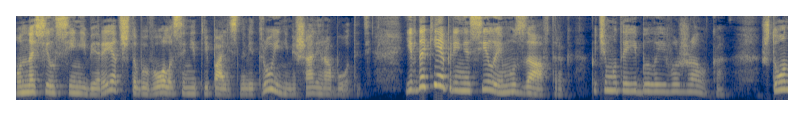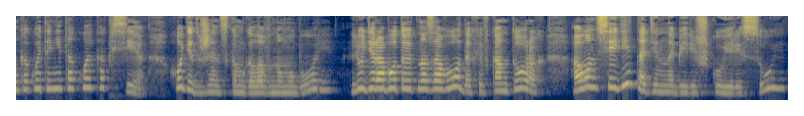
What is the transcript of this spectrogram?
Он носил синий берет, чтобы волосы не трепались на ветру и не мешали работать. Евдокия принесила ему завтрак. Почему-то ей было его жалко что он какой-то не такой, как все, ходит в женском головном уборе. Люди работают на заводах и в конторах, а он сидит один на бережку и рисует.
